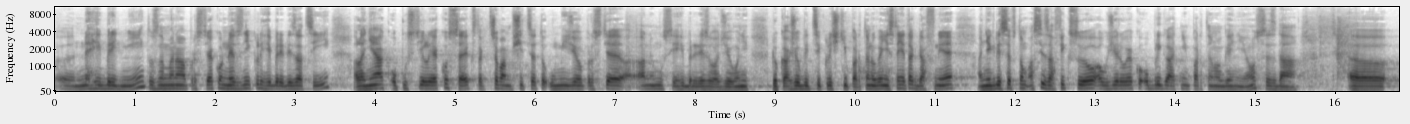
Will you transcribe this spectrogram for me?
eh, nehybridní, to znamená prostě jako nevznikly hybridizací, ale nějak opustili jako sex, tak třeba mšice to umí, že ho prostě a nemusí hybridizovat, že oni dokážou být cykličtí partenogeni, stejně tak Dafnie a někdy se v tom asi zafixují a už jedou jako obligátní partenogeni, jo, se zdá. Uh,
